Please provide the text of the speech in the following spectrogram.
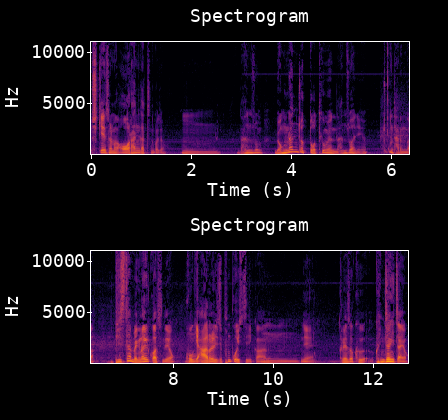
쉽게 설명 어란 같은 거죠. 음, 난소 명란젓도 어떻게 보면 난소 아니에요? 조금 다른가? 비슷한 맥락일 것 같은데요. 거기 음. 알을 이제 품고 있으니까. 음, 예. 그래서 그 굉장히 짜요.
